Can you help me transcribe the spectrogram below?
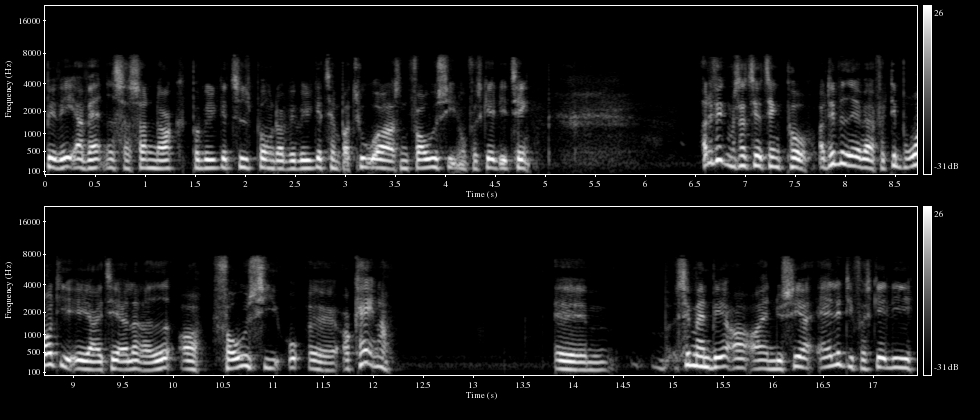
bevæger vandet sig så nok, på hvilke tidspunkter, ved hvilke temperaturer, og sådan forudsige nogle forskellige ting. Og det fik mig så til at tænke på, og det ved jeg i hvert fald, det bruger de AI til allerede, at forudsige øh, orkaner. Øh, simpelthen ved at, at analysere alle de forskellige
